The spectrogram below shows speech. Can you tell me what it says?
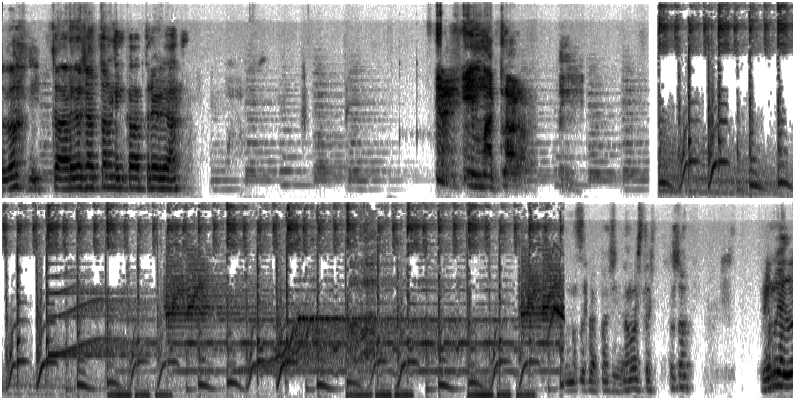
అగో కార్యదర్శి వస్తానని ఇంకా వస్తలేడుగా ఏం మాట్లాడు నమస్తే కూర్చో. ఏం లేదు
